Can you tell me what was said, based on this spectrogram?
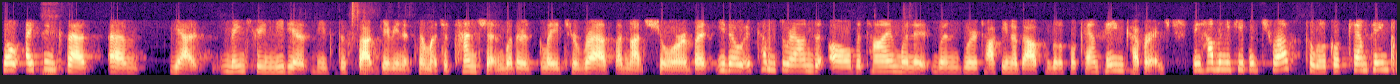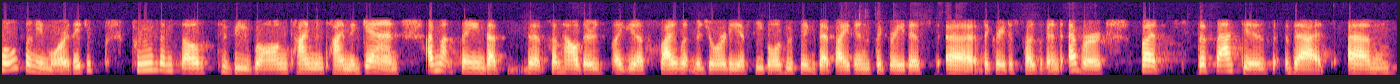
Well, I think that um, yeah, mainstream media needs to stop giving it so much attention. Whether it's laid to rest, I'm not sure. But you know, it comes around all the time when it when we're talking about political campaign coverage. I mean, how many people trust political campaign polls anymore? They just prove themselves to be wrong time and time again. I'm not saying that that somehow there's like you know silent majority of people who think that Biden's the greatest uh, the greatest president ever, but the fact is that. Um,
